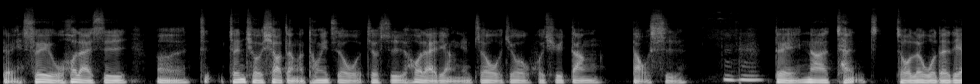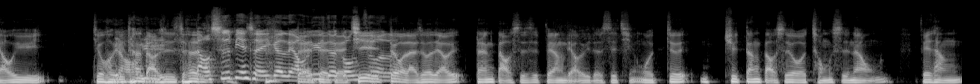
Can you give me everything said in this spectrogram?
对，所以我后来是呃征征求校长的同意之后，我就是后来两年之后我就回去当导师，嗯哼，对，那才走了我的疗愈。就回去当导师，真的导师变成一个疗愈的工作了。其实对我来说，疗愈当导师是非常疗愈的事情。我就去当导师，我重拾那种非常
